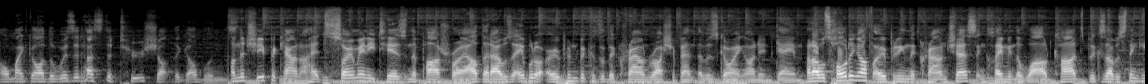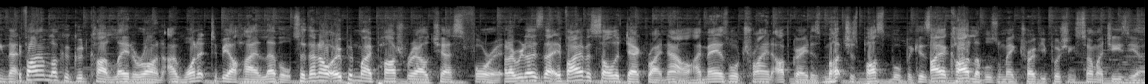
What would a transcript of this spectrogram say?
Oh my god, the wizard has to two-shot the goblins. On the cheap account, I had so many tiers in the Pass Royale that I was able to open because of the Crown Rush event that was going on in-game. But I was holding off opening the Crown chest and claiming the wild cards because I was thinking that if I unlock a good card later on, I want it to be a high level. So then I'll open my Pass Royale chest for it. But I realized that if I have a solid deck right now, I may as well try and upgrade as much as possible because higher card levels will make trophy pushing so much easier.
